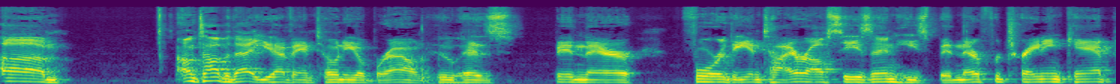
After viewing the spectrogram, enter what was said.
Um, on top of that, you have Antonio Brown, who has been there for the entire offseason. He's been there for training camp.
